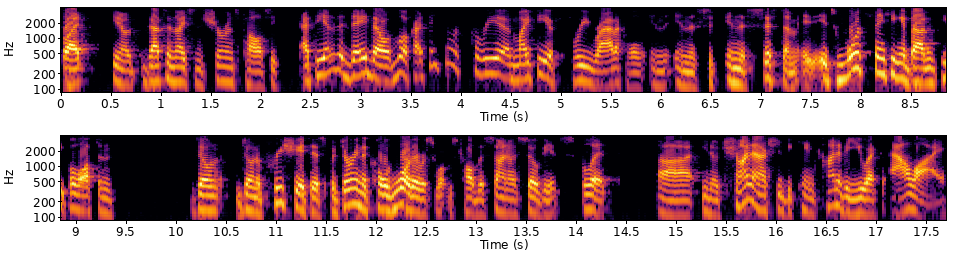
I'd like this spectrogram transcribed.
But you know, that's a nice insurance policy. At the end of the day, though, look, I think North Korea might be a free radical in in the in the system. It, it's worth thinking about, and people often don't don't appreciate this. But during the Cold War, there was what was called the Sino-Soviet split, uh, you know, China actually became kind of a U.S. ally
